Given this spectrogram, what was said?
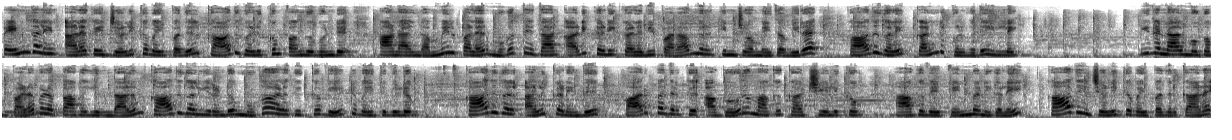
பெண்களின் அழகை ஜொலிக்க வைப்பதில் காதுகளுக்கும் பங்கு உண்டு. ஆனால் நம்மில் பலர் முகத்தை தான் அடிக்கடி கழுவி பராமரிக்கின்றோமே தவிர காதுகளை கண்டு கொள்வதே இல்லை. இதனால் முகம் பளபளப்பாக இருந்தாலும் காதுகள் இரண்டும் முக அழகுக்கு வேட்டு வைத்துவிடும். காதுகள் அழுக்கடைந்து பார்ப்பதற்கு அகோரமாக காட்சியளிக்கும். ஆகவே பெண்மணிகளே காதை ஜொலிக்க வைப்பதற்கான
